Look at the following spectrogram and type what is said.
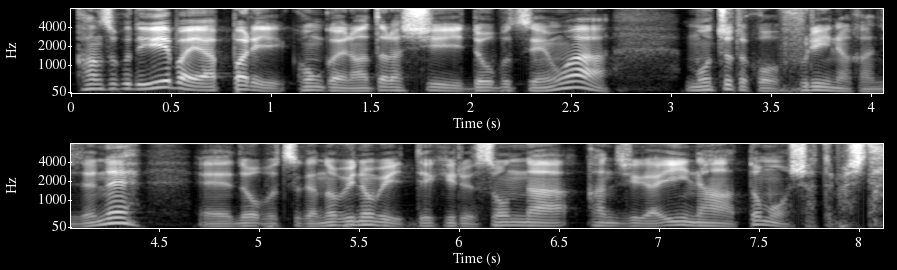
観測で言えばやっぱり今回の新しい動物園はもうちょっとこうフリーな感じでね、えー動物がのびのびできるそんな感じがいいなともおっしゃってました。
